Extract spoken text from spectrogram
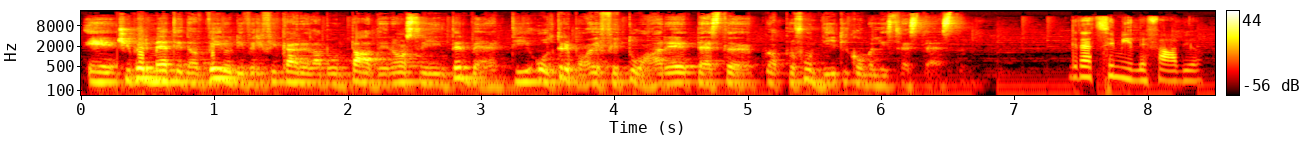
e ci permette davvero di verificare la bontà dei nostri interventi, oltre poi a effettuare test approfonditi come gli stress test. Grazie mille Fabio.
